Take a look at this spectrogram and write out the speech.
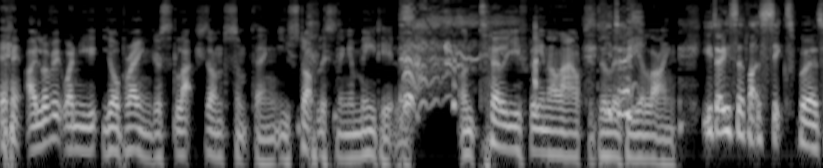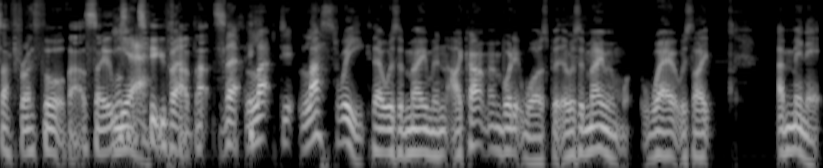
I love it when you, your brain just latches onto something. You stop listening immediately until you've been allowed to deliver don't- your line. You'd only said like six words after I thought that, so it wasn't Yeah, too bad. That's That la- last week there was a moment. I can't remember what it was, but there was a moment where it was like a minute.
